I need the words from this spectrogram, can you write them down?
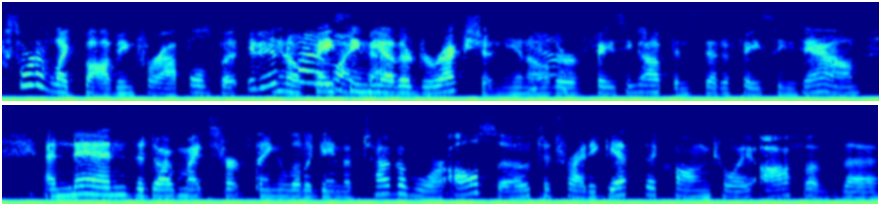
sort of like bobbing for apples, but It is you know, of like facing the other direction. You know, Yeah. they're facing up instead of facing down. And then the dog might start playing a little game of tug of war also to try to get the Kong toy off of the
